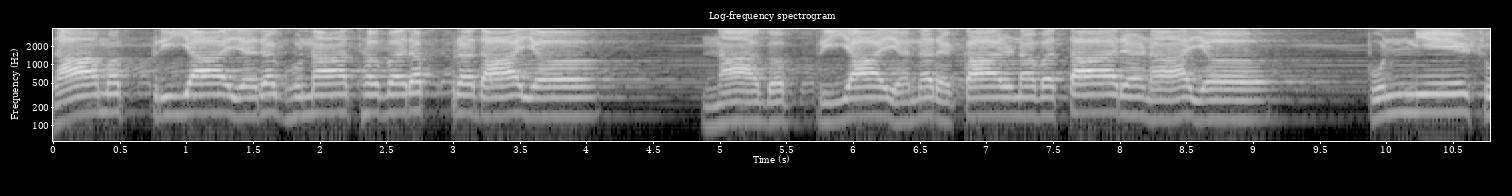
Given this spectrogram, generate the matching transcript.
रामप्रियाय रघुनाथवरप्रदाय नागप्रियाय नरकार्णवतारणाय पुण्येषु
